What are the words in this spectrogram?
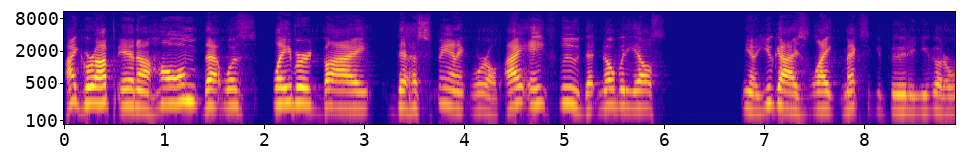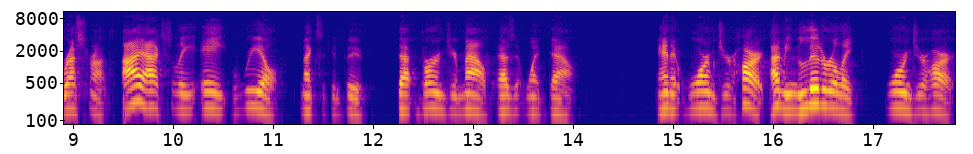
I grew up in a home that was flavored by the Hispanic world. I ate food that nobody else, you know, you guys like Mexican food and you go to restaurants. I actually ate real Mexican food that burned your mouth as it went down. And it warmed your heart. I mean, literally warmed your heart.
